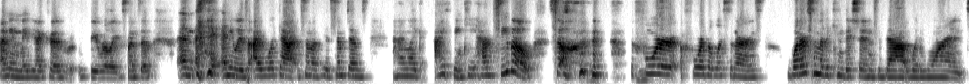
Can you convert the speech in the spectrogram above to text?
I mean, maybe I could be really expensive. And anyways, I look at some of his symptoms and I'm like, I think he had SIBO. So mm-hmm. for for the listeners, what are some of the conditions that would warrant,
